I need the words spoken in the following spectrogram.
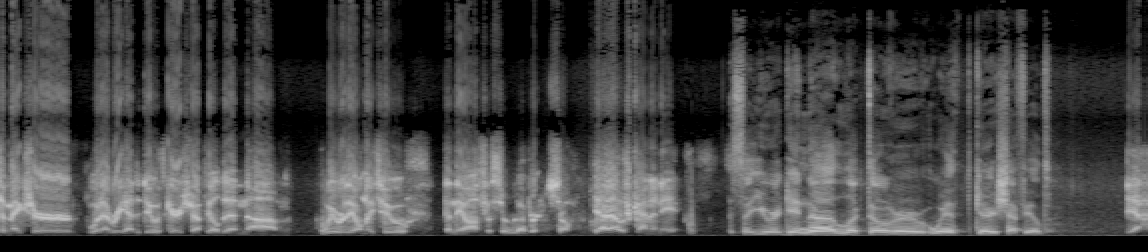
to make sure whatever he had to do with Gary Sheffield, and um, we were the only two in the office or whatever. So yeah, that was kind of neat. So you were getting uh, looked over with Gary Sheffield. Yeah.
